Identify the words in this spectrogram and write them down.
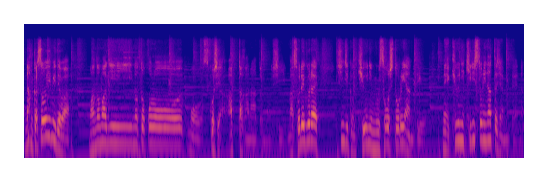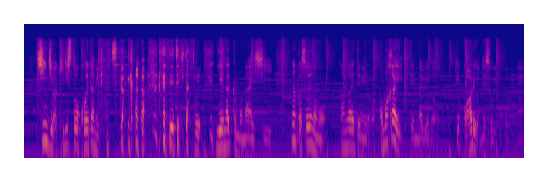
なんかそういう意味ではマノマギのところも少しあったかなと思うし、まあ、それぐらいシンジ君急に無双しとるやんっていう、ね、急にキリストになったじゃんみたいなシンジはキリストを超えたみたいな世界観が 出てきたと言えなくもないしなんかそういうのも考えてみれば細かい点だけど結構あるよねそういうところね。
